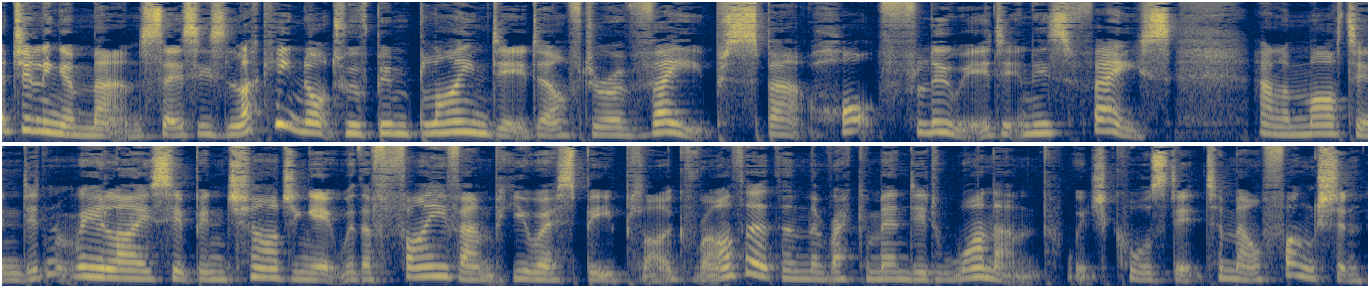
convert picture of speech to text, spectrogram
A Gillingham man says he's lucky not to have been blinded after a vape spat hot fluid in his face. Alan Martin didn't realise he'd been charging it with a 5 amp USB plug rather than the recommended 1 amp, which caused it to malfunction.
